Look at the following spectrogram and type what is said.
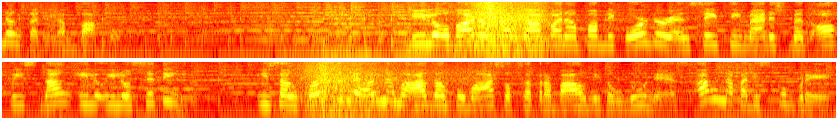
ng kanilang bako. Nilooban ang tanggapan ng Public Order and Safety Management Office ng Iloilo City. Isang personnel na maagang pumasok sa trabaho nitong lunes ang nakadiskubre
